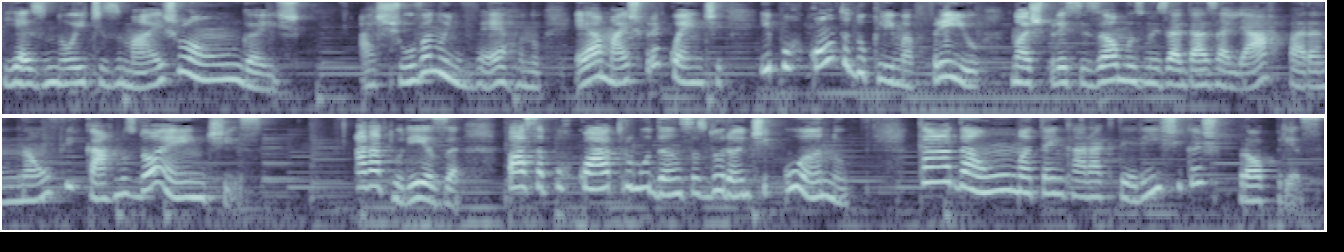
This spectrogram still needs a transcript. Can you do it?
e as noites mais longas. A chuva no inverno é a mais frequente e, por conta do clima frio, nós precisamos nos agasalhar para não ficarmos doentes. A natureza passa por quatro mudanças durante o ano. Cada uma tem características próprias.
